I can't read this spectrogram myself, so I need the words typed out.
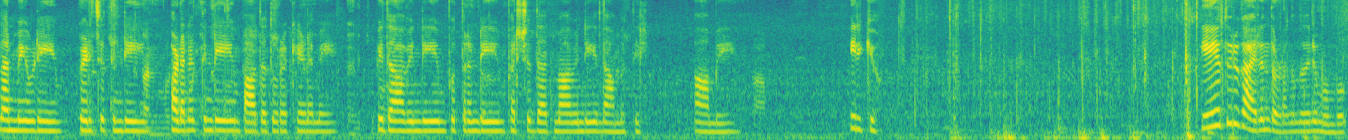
നന്മയുടെയും വെളിച്ചത്തിന്റെയും പഠനത്തിന്റെയും പാത തുറക്കണമേ. പിതാവിന്റെയും പുത്രന്റെയും പരിശുദ്ധാത്മാവിന്റെയും നാമത്തിൽ. ആമേ ഇരിക്കൂ. ഏതൊരു കാര്യം തുടങ്ങുന്നതിന് മുമ്പ്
